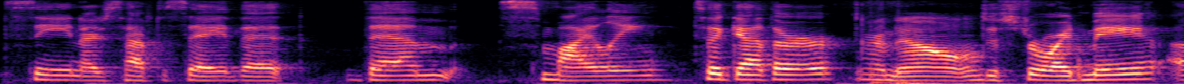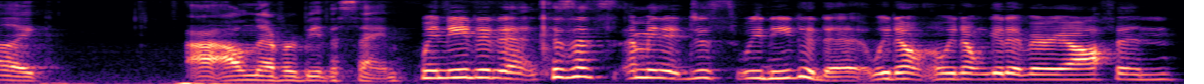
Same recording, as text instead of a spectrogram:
scene, I just have to say that them smiling together I know. destroyed me. Like I- I'll never be the same. we needed it because it's. I mean, it just we needed it. We don't we don't get it very often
